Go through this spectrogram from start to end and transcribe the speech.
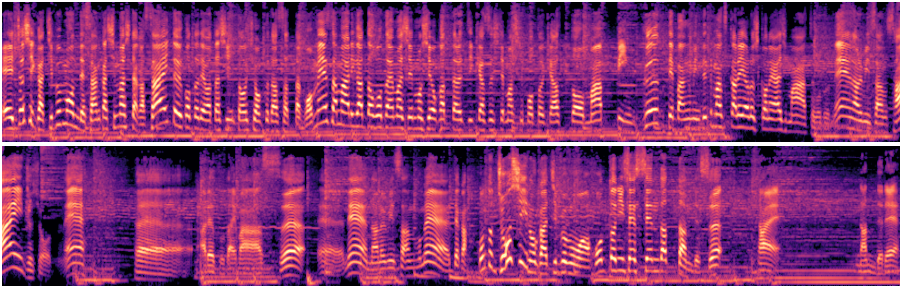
えー、女子ガチ部門で参加しましたが、3位ということで私に投票くださった5名様ありがとうござい。ました。もしよかったら T キャスしてますし、ポッドキャスト、マッピングって番組に出てますからよろしくお願い。します。とい。うことでね、なるみさん3位受賞ですね。えー、ありがとうござい。ます。えー、ね、なるみさんもね、てか、ほんと女子のガチ部門は本当に接戦だったんです。はい。なんでね、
